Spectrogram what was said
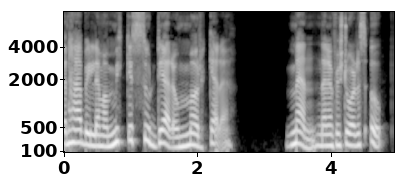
Den här bilden var mycket suddigare och mörkare. Men när den förstorades upp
